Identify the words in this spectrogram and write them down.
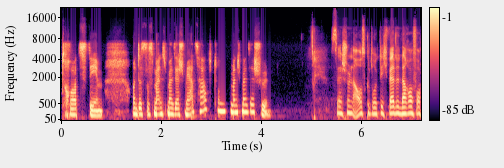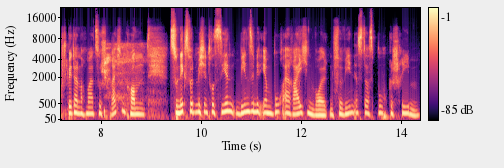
trotzdem. Und das ist manchmal sehr schmerzhaft und manchmal sehr schön. Sehr schön ausgedrückt. Ich werde darauf auch später nochmal zu sprechen kommen. Zunächst würde mich interessieren, wen Sie mit Ihrem Buch erreichen wollten. Für wen ist das Buch geschrieben?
